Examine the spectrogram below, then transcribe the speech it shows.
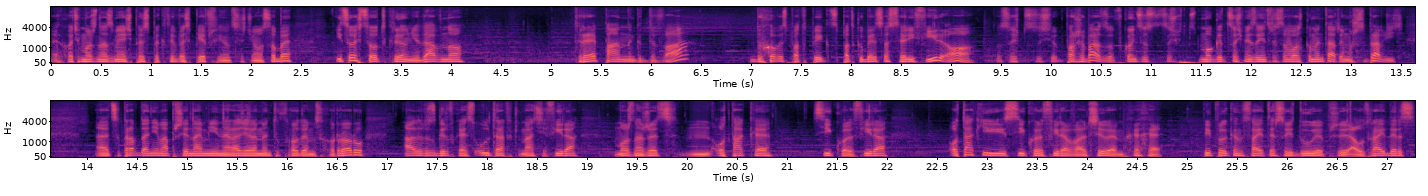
e, choć można zmieniać perspektywę z pierwszej na trzecią osobę. I coś, co odkryłem niedawno, Trepang 2? Duchowy spadkobie- spadkobierca serii Fear? O, to coś, coś, proszę bardzo, w końcu coś, mogę, coś mnie zainteresowało z komentarzem, muszę sprawdzić. E, Co prawda nie ma przynajmniej na razie elementów rodem z horroru, ale rozgrywka jest ultra w klimacie Fira. Można rzec mm, Otake, sequel Fira. O taki sequel Fira walczyłem, hehe. People Can Fly też coś długie przy Outriders.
